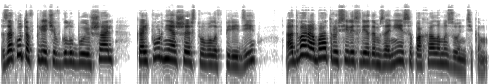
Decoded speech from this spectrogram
Закутав плечи в голубую шаль, Кальпурния шествовала впереди, а два раба трусили следом за ней с опахалом и зонтиком.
